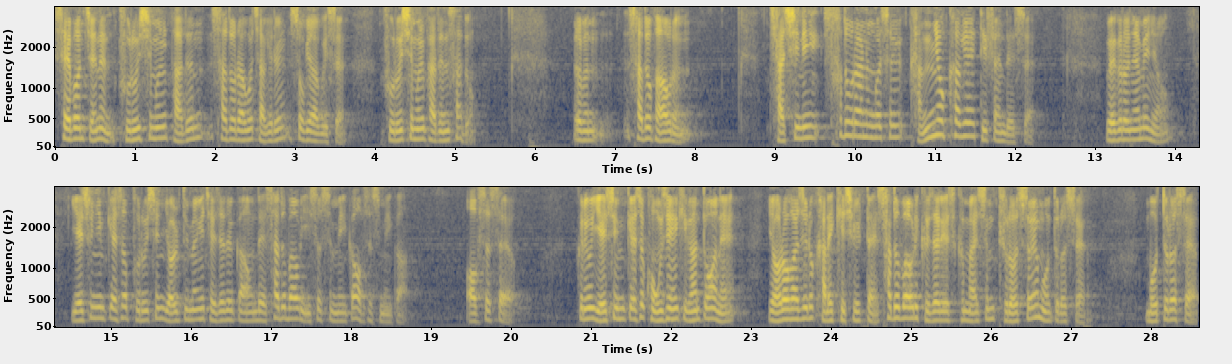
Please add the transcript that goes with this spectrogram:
세 번째는 부르심을 받은 사도라고 자기를 소개하고 있어요. 부르심을 받은 사도. 여러분 사도 바울은 자신이 사도라는 것을 강력하게 defend 했어요. 왜 그러냐면요. 예수님께서 부르신 12명의 제자들 가운데 사도 바울이 있었습니까? 없었습니까? 없었어요. 그리고 예수님께서 공생애 기간 동안에 여러 가지로 가르치실 때 사도 바울이 그 자리에서 그 말씀 들었어요? 못 들었어요? 못 들었어요.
